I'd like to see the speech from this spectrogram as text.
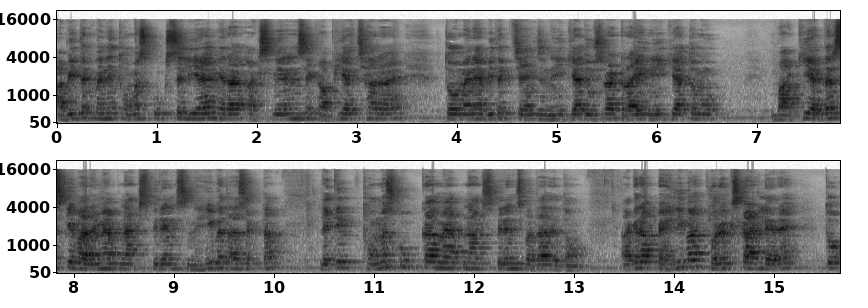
अभी तक मैंने थॉमस कुक से लिया है, मेरा एक्सपीरियंस है, काफ़ी अच्छा रहा है। तो मैंने अभी तक चेंज नहीं किया, दूसरा ट्राई नहीं किया तो मैं बाकी अदर्स के बारे में अपना एक्सपीरियंस नहीं बता सकता। लेकिन थॉमस कुक का मैं अपना एक्सपीरियंस बता देता हूँ। अगर आप पहली बार फॉरेक्स कार्ड ले रहे हैं तो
